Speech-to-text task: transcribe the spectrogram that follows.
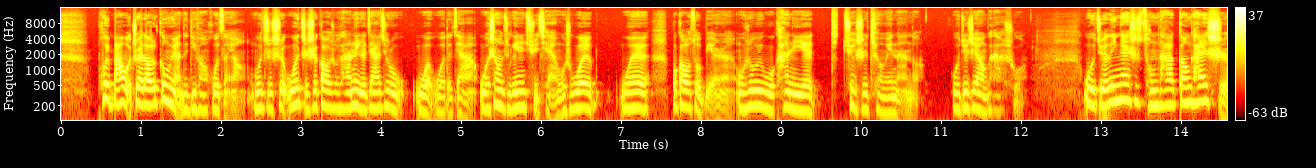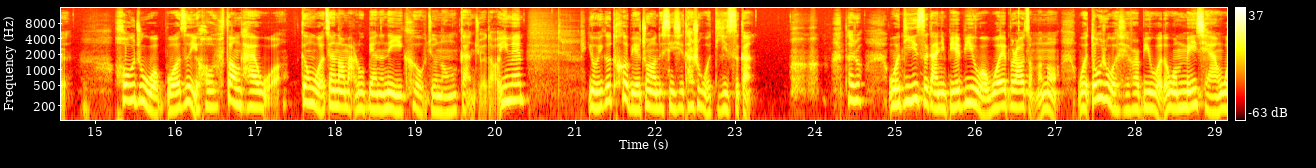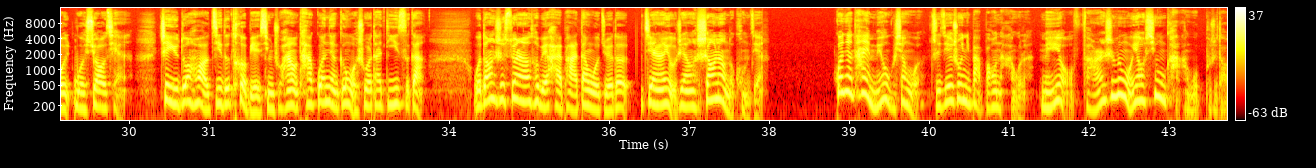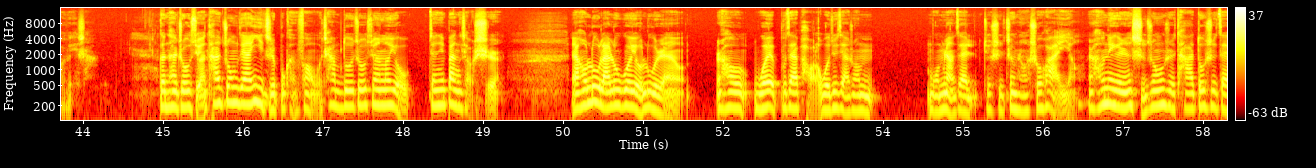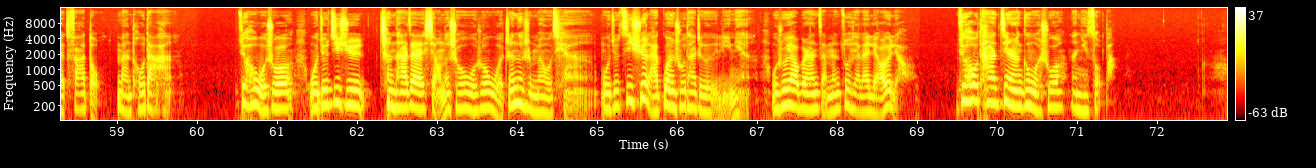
会把我拽到更远的地方或怎样。我只是我只是告诉他那个家就是我我的家，我上去给你取钱。我说我也我也不告诉别人。我说我看你也确实挺为难的，我就这样跟他说。我觉得应该是从他刚开始 hold 住我脖子以后放开我，跟我站到马路边的那一刻，我就能感觉到，因为有一个特别重要的信息，他说我第一次干。他说：“我第一次干，你别逼我，我也不知道怎么弄，我都是我媳妇儿逼我的。我们没钱，我我需要钱。这一段话我记得特别清楚。还有他关键跟我说他第一次干，我当时虽然特别害怕，但我觉得既然有这样商量的空间，关键他也没有像我直接说你把包拿过来，没有，反而是问我要信用卡，我不知道为啥。跟他周旋，他中间一直不肯放我，差不多周旋了有将近半个小时，然后路来路过有路人，然后我也不再跑了，我就假装。”我们俩在就是正常说话一样，然后那个人始终是他都是在发抖，满头大汗。最后我说，我就继续趁他在想的时候，我说我真的是没有钱，我就继续来灌输他这个理念。我说要不然咱们坐下来聊一聊。最后他竟然跟我说：“那你走吧。”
